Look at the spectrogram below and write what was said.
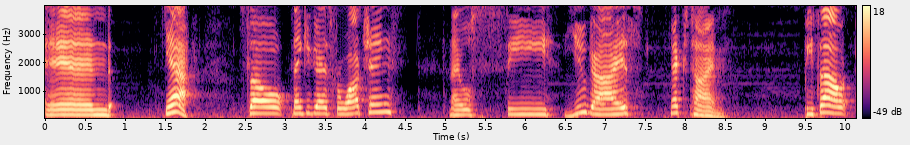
And yeah, so thank you guys for watching. I will see you guys next time. Peace out.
